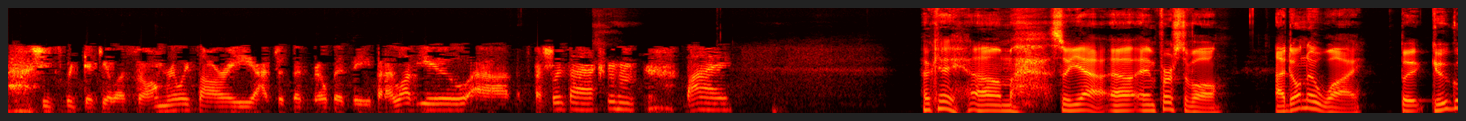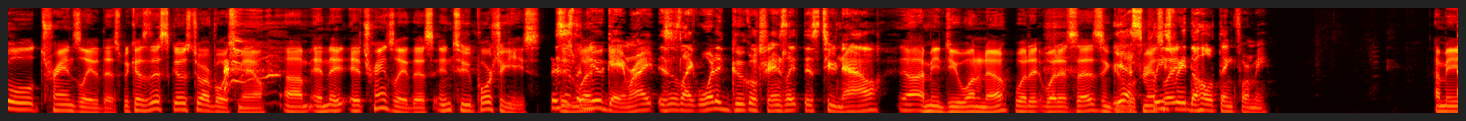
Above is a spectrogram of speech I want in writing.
she's ridiculous. So I'm really sorry. I've just been real busy, but I love you, uh, especially Zach. Bye. Okay. Um, so yeah, uh, and first of all, I don't know why, but Google translated this because this goes to our voicemail, um, and they, it translated this into Portuguese. This is, the what, new game, right? This is like, what did Google translate this to now? Uh, I mean, do you want to know what it what it says in Google yes, Translate? please read the whole thing for me. I mean,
